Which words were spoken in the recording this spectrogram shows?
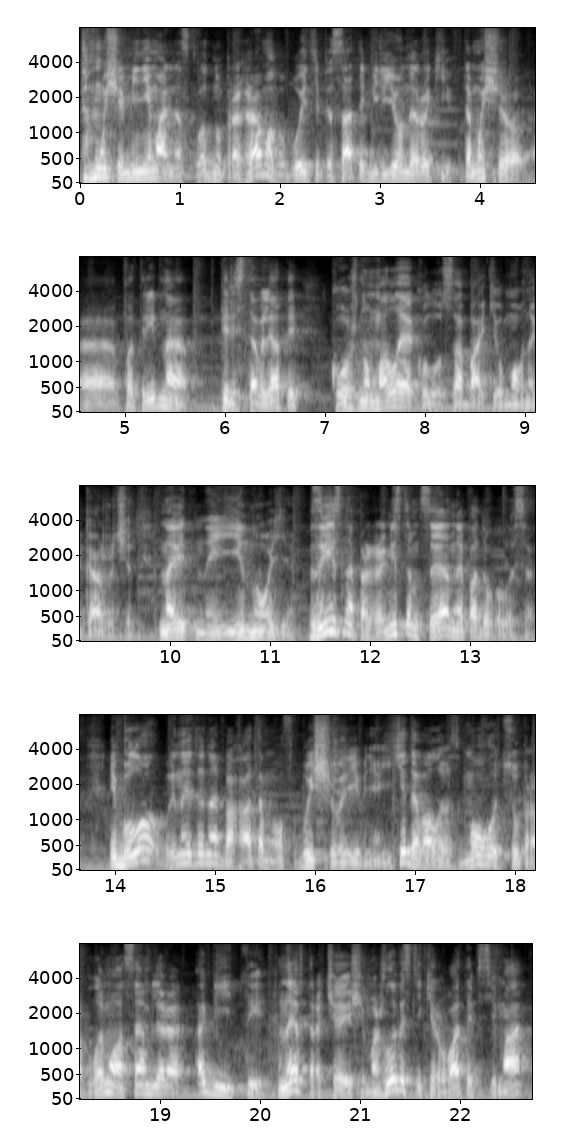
тому що мінімально складну програму ви будете писати мільйони років, тому що е, потрібно переставляти. Кожну молекулу собаки, умовно кажучи, навіть не її ноги. Звісно, програмістам це не подобалося, і було винайдено багато мов вищого рівня, які давали змогу цю проблему асемблера обійти, не втрачаючи можливості керувати всіма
